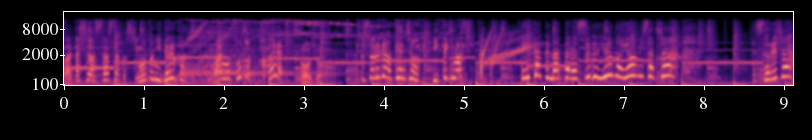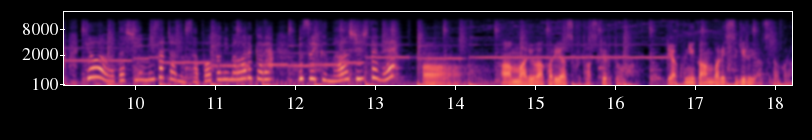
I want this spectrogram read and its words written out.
私はさっさと仕事に出るからお前もとっとと帰れ！ラジャー。それでは店長行ってきます。痛くなったらすぐ言うのよミサちゃんそれじゃ今日は私ミサちゃんのサポートに回るから臼井くんも安心してね。あああんまり分かりやすく助けると逆に頑張りすぎるやつだから。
